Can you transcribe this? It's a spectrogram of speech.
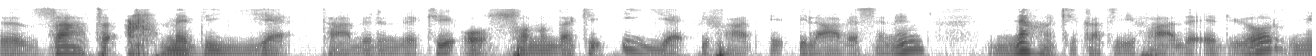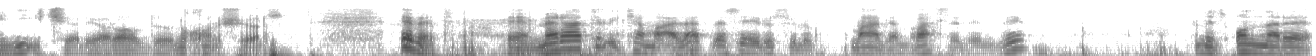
e, Zat-ı Ahmediye tabirindeki o sonundaki iye ifade ilavesinin ne hakikati ifade ediyor, neyi içeriyor olduğunu konuşuyoruz. Evet, e, meratibi kemalat ve seyr sülük madem bahsedildi, biz onları,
